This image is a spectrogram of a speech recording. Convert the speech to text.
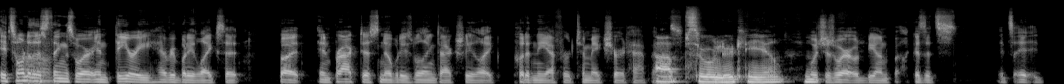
It's one of those Uh, things where in theory everybody likes it, but in practice nobody's willing to actually like put in the effort to make sure it happens. Absolutely. Yeah. which is where it would be on because it's it's it,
